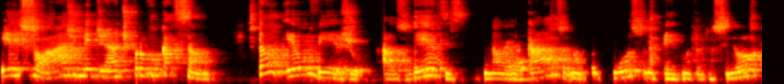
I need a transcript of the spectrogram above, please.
Ele só age mediante provocação. Então, eu vejo, às vezes, não é o caso, não foi posto na pergunta do senhor,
